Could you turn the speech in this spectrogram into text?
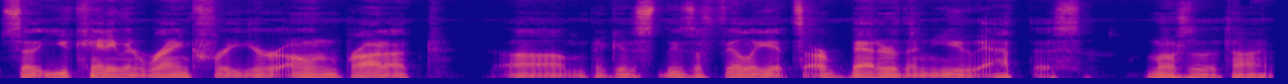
so you can't even rank for your own product um, because these affiliates are better than you at this most of the time.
